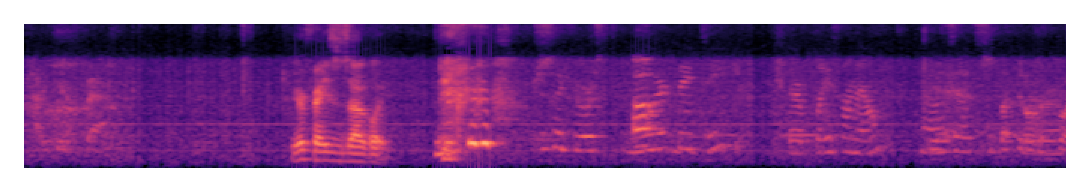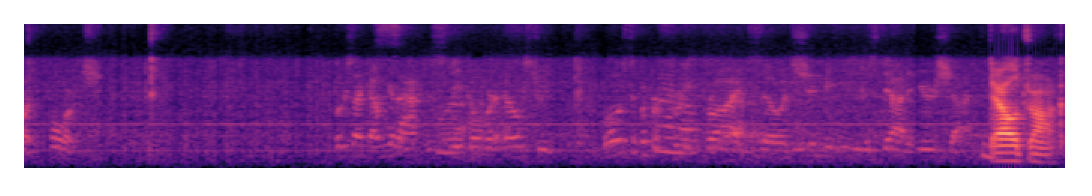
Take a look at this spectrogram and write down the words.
How to get it back. Your face is ugly. Just like yours. Oh. Where did they take it? Their place on Elm? Yeah, left it on the front porch. Looks like I'm gonna have to sneak over to Elm Street. Most of them are pretty uh-huh. fried, so it should be easy to stay out of earshot. They're all drunk.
